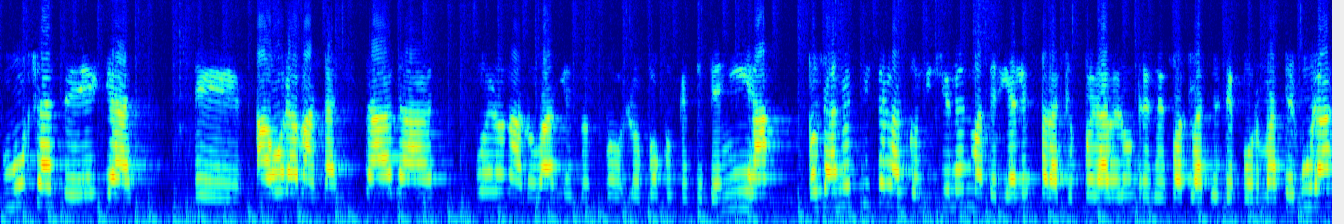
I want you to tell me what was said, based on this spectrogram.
muchas de ellas eh, ahora vandalizadas, fueron a robarles lo poco que se tenía. O sea, no existen las condiciones materiales para que pueda haber un regreso a clases de forma segura.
